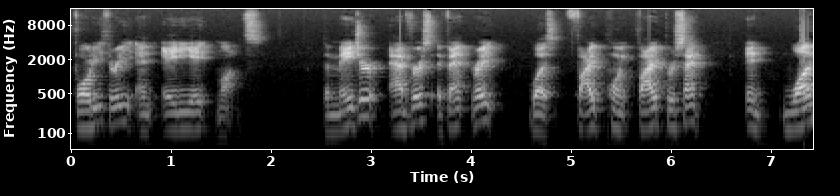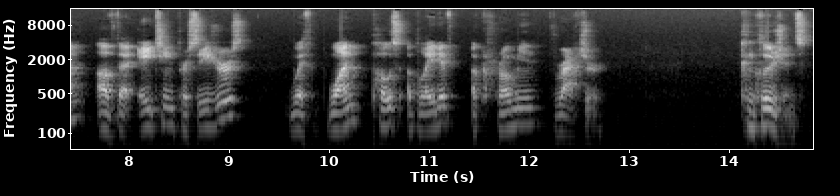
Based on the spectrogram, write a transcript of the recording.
43 and 88 months. The major adverse event rate was 5.5% in one of the 18 procedures, with one post ablative acromion fracture. Conclusions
